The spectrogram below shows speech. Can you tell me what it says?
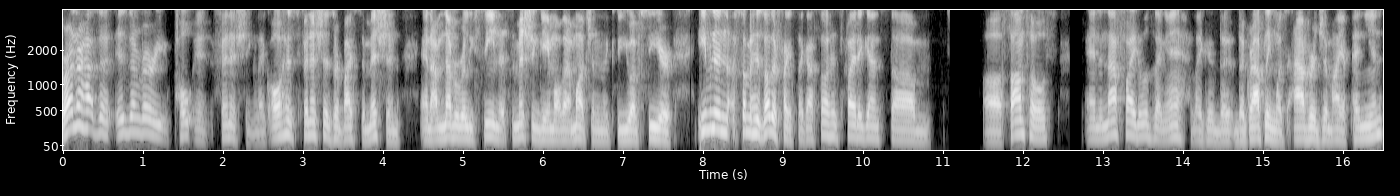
Brenner hasn't isn't very potent finishing. Like all his finishes are by submission, and I've never really seen a submission game all that much in like the UFC or even in some of his other fights. Like I saw his fight against um uh Santos, and in that fight it was like eh, like the, the grappling was average in my opinion.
